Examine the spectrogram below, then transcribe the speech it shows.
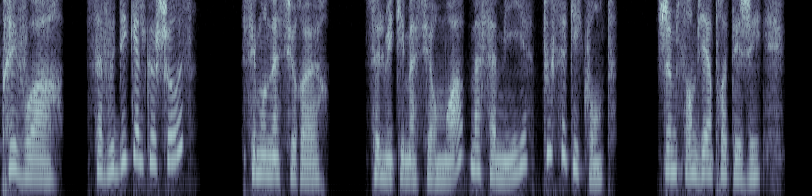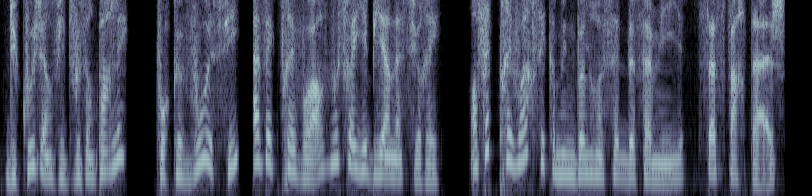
Prévoir, ça vous dit quelque chose? C'est mon assureur. Celui qui m'assure moi, ma famille, tout ce qui compte. Je me sens bien protégée. Du coup, j'ai envie de vous en parler. Pour que vous aussi, avec Prévoir, vous soyez bien assurés. En fait, Prévoir, c'est comme une bonne recette de famille. Ça se partage.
